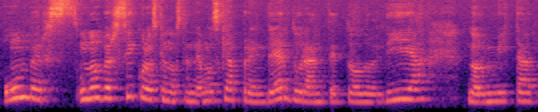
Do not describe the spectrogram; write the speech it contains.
unos versículos que nos tenemos que aprender durante todo el día. Normita,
